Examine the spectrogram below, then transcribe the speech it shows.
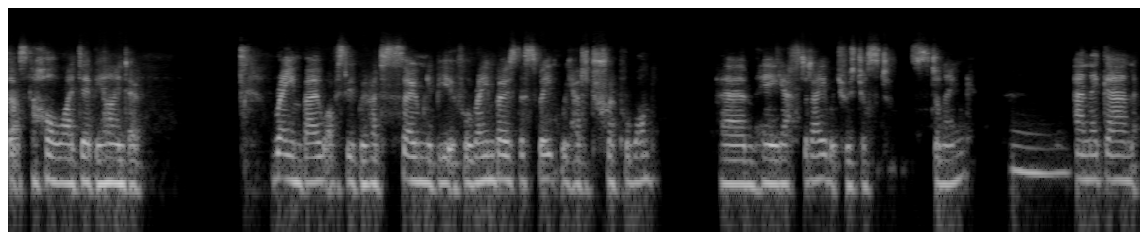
That's the whole idea behind it. Rainbow. Obviously, we've had so many beautiful rainbows this week. We had a triple one um, here yesterday, which was just stunning. Mm. And again,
